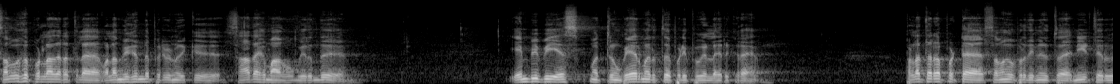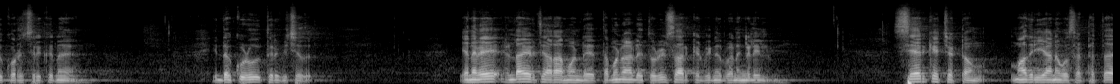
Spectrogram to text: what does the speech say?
சமூக பொருளாதாரத்தில் வளம் மிகுந்த பிரிவினருக்கு சாதகமாகவும் இருந்து எம்பிபிஎஸ் மற்றும் உயர் மருத்துவ படிப்புகளில் இருக்கிற பலதரப்பட்ட சமூக பிரதிநிதித்துவ நீட் தேர்வு குறைச்சிருக்குன்னு இந்த குழு தெரிவித்தது எனவே ரெண்டாயிரத்தி ஆறாம் ஆண்டு தமிழ்நாடு தொழில்சார் கல்வி நிறுவனங்களில் செயற்கை சட்டம் மாதிரியான ஒரு சட்டத்தை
